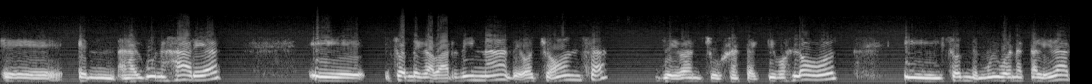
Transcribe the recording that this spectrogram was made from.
eh, en, algunas áreas. Eh, son de gabardina de 8 onzas, llevan sus respectivos logos y son de muy buena calidad.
